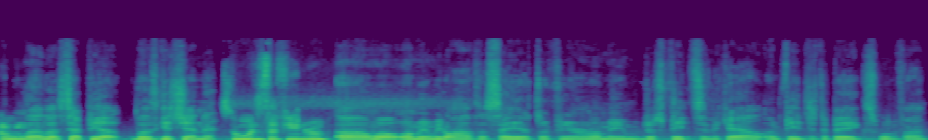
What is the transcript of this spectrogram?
uh, Let- Let's help you up. Let's get you in there. So when's the funeral? Uh, well, I mean, we don't have to say it's a funeral. I mean, just feet to the cow and feet to the pigs. We'll be fine.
